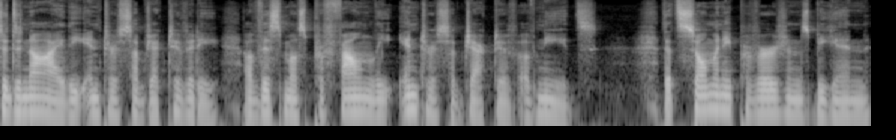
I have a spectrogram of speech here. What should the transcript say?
to deny the intersubjectivity of this most profoundly intersubjective of needs, that so many perversions begin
